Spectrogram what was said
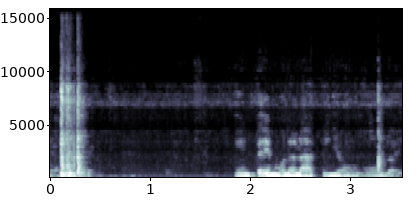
Ayan. Hintayin muna natin yung gulay.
